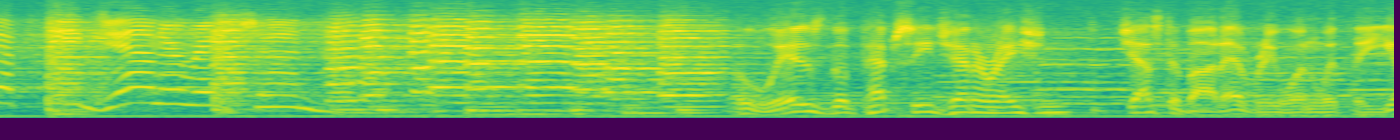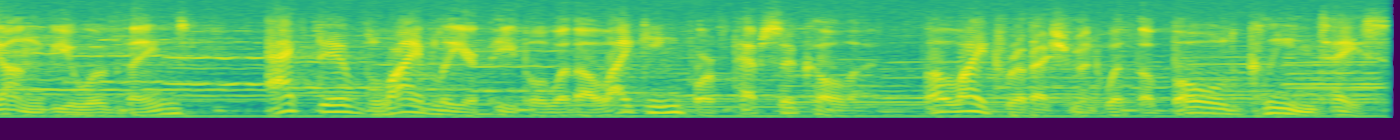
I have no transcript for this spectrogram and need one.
Pepsi generation. Who is the Pepsi generation? Just about everyone with the young view of things. Active, livelier people with a liking for Pepsi Cola. the light refreshment with the bold, clean taste,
